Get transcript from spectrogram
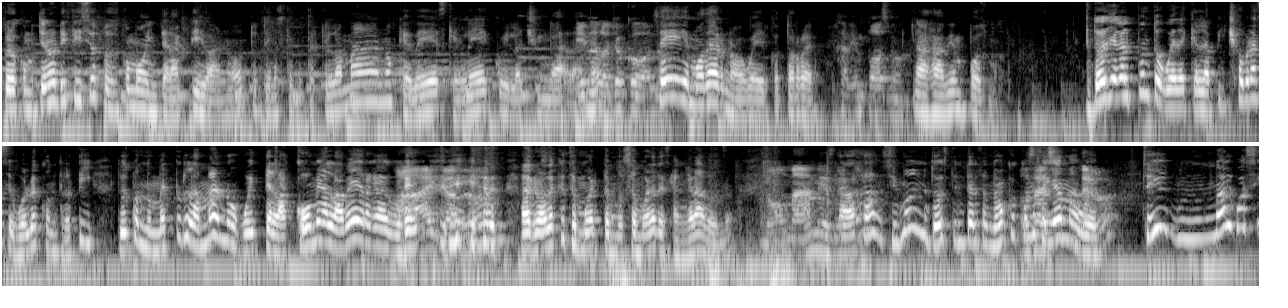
Pero como tiene orificios, pues es como interactiva, ¿no? Tú tienes que meter que la mano, que ves, que el eco y la chingada. Viendo ¿no? lo yo con Sí, moderno, güey, el cotorreo. Javier Posmo. Ajá, bien posmo. Entonces llega el punto, güey, de que la pinche obra se vuelve contra ti. Entonces cuando metes la mano, güey, te la come a la verga, güey. Ay, cabrón. Al grado de que se muere, te mu- se muere desangrado, ¿no? No mames, neta. Ajá, Simón, entonces está interesante. No acuerdo O cómo sea, se ¿es llama, güey. Sí, mm, algo así,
